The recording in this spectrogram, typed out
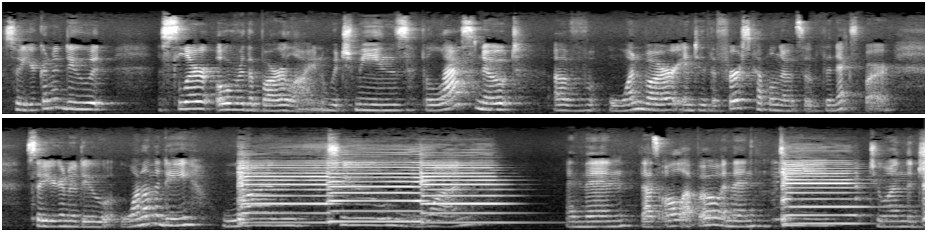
So you're to do a slur over the bar line, which means the last note of one bar into the first couple notes of the next bar. So you're gonna do one on the D, one, two, one, and then that's all up bow, and then D, two on the G,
